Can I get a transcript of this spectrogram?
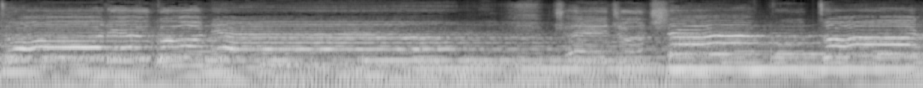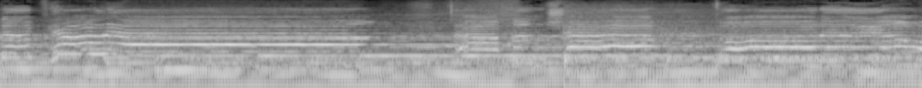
多的姑娘追逐差不多的漂亮，他们差不多的愿望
